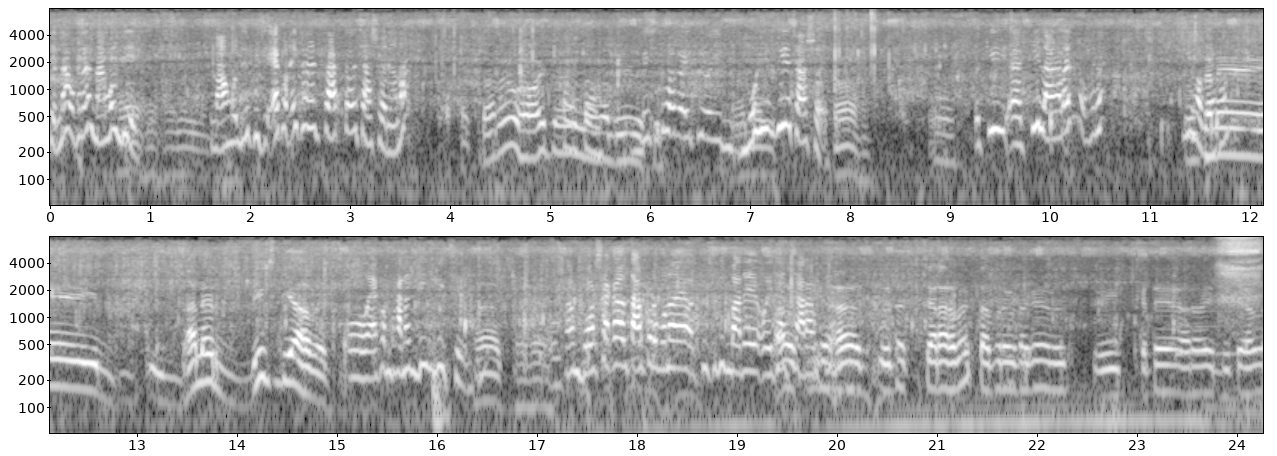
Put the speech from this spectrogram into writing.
ফিরছে না? ওখানে নাঙল দিয়ে? নাঙল দিয়ে। ফিরছে এখন এখানে ট্রাক্টরে চাষ হয় না না? গেছে। বেশিরভাগ আর কি ওই মহিষ দিয়ে চাষ হয়? হ্যাঁ, হ্যাঁ। তো কি কি লাগালেন ওখানে? ওখানে? ধানের বীজ দেওয়া হবে। ও এখন ধানের বীজ দিচ্ছে? আচ্ছা হ্যাঁ কারণ বর্ষাকাল তারপরে মনে হয় কিছুদিন বাদে ওই ধান চারা উঠবে। হ্যাঁ ওটা চারা হবে তারপরে ওটাকে এই খেতে আরও দিতে হবে।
